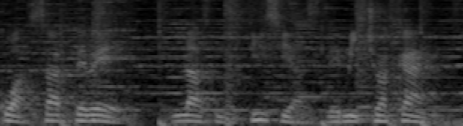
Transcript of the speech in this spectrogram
Cuasar TV, las noticias de Michoacán.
